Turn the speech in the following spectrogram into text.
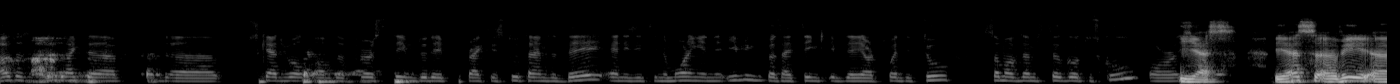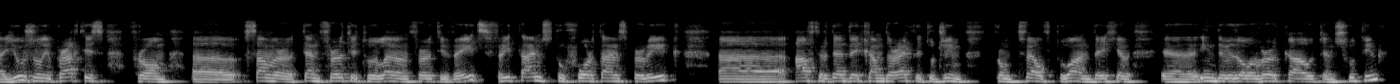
how does it look like the the schedule of the first team? Do they practice two times a day? And is it in the morning and the evening? Because i think if they are 22 some of them still go to school or yes. Yes uh, we uh, usually practice from uh, somewhere 10.30 to 11.30 weights three times to four times per week. Uh, after that they come directly to gym from 12 to 1 they have uh, individual workout and shooting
